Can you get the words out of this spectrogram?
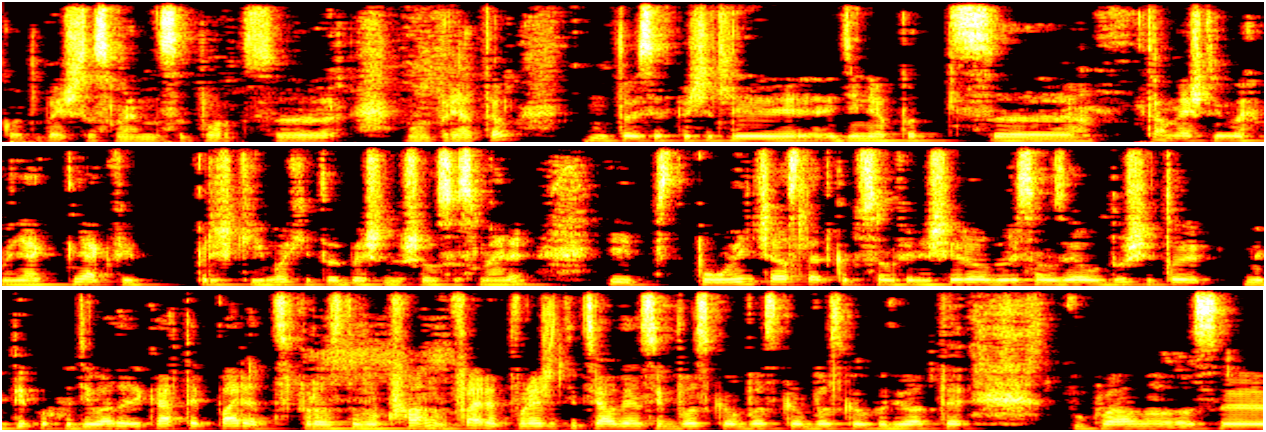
който беше с мен на съпорт, мой приятел. Той се впечатли единия път, там нещо имахме, няк- някакви пришки имах и той беше дошъл с мене. И половин час след като съм финиширал, дори съм взел душ и той ми пипа ходилата и казах, те парят, просто буквално парят, понеже ти цял ден си блъскал, блъскал, блъскал ходилата, буквално са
